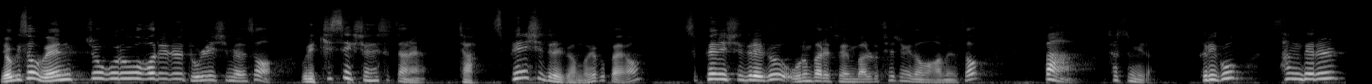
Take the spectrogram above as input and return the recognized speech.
여기서 왼쪽으로 허리를 돌리시면서 우리 키스 액션 했었잖아요. 자, 스페니쉬 드래그 한번 해볼까요? 스페니쉬 드래그 오른발에서 왼발로 체중이 넘어가면서 빵! 쳤습니다. 그리고 상대를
